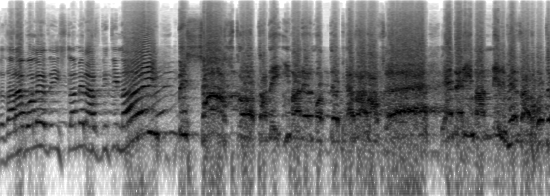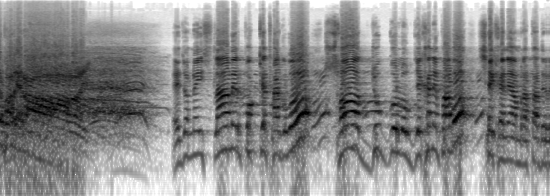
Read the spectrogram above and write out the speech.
তো যারা বলে যে ইসলামের রাজনীতি নাই, বিশ্বাস করো, তাদের ইমানের মধ্যে ভেজাল আছে। এদের ইমান নির্ভেজাল হতে পারে না। এই জন্য ইসলামের পক্ষে থাকব, সৎ, যোগ্য লোক যেখানে পাবো, সেখানে আমরা তাদের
